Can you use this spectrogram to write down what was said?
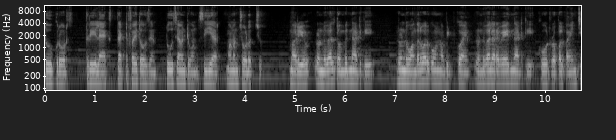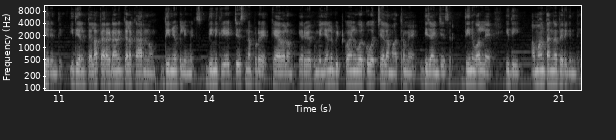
two crores three lakhs thirty five thousand two seventy one CR మనం చూడొచ్చు. మరియు రెండు వేల తొమ్మిది నాటికి రెండు వందల వరకు ఉన్న బిట్ కాయిన్ రెండు వేల ఇరవై ఐదు నాటికి కోటి రూపాయలు పైన చేరింది. ఇది ఎలా పెరగడానికి గల కారణం దీని యొక్క లిమిట్స్. దీన్ని క్రియేట్ చేసినప్పుడే కేవలం ఇరవై ఒక మిలియన్ల బిట్ కాయిన్ వరకు వచ్చేలా మాత్రమే డిజైన్ చేశారు. దీనివల్లే ఇది అమాంతంగా పెరిగింది.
